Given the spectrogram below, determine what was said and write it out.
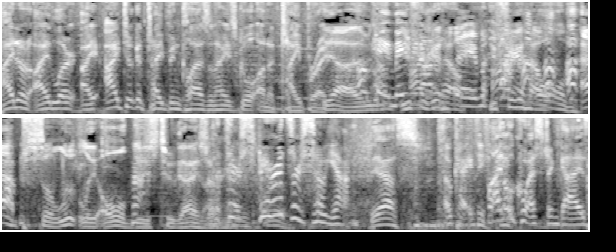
I don't. I learned. I, I took a typing class in high school on a typewriter. Yeah, I mean, Okay, maybe you not forget the how same. you forget how old, absolutely old these two guys are. But Their spirits are so young. Yes. Okay, final question, guys.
